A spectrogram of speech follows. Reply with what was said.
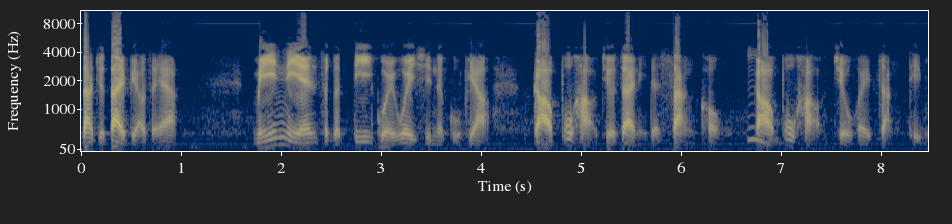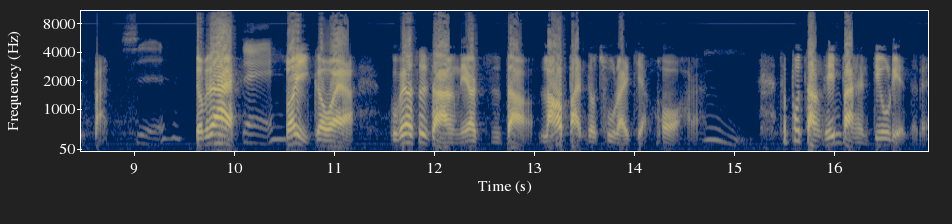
那就代表怎样？明年这个低轨卫星的股票搞不好就在你的上空，搞不好就会涨停板，是，对不对？对。所以各位啊，股票市场你要知道，老板都出来讲话了，嗯，这不涨停板很丢脸的嘞，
